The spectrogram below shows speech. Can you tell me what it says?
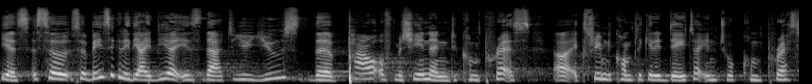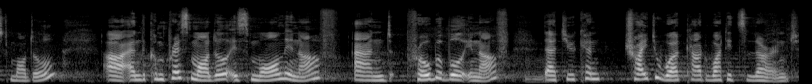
Yes, so, so basically the idea is that you use the power of machine learning to compress uh, extremely complicated data into a compressed model uh, and the compressed model is small enough and probable enough mm-hmm. that you can try to work out what it's learned.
